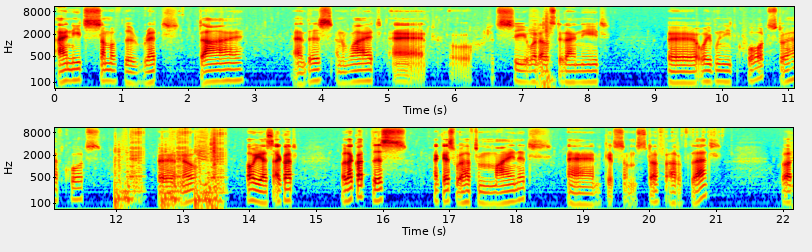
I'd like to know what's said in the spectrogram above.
I need some of the red dye and this and white and oh, let's see what else did I need? Uh, wait we need quartz. Do I have quartz? Uh, no. Oh yes I got well I got this. I guess we'll have to mine it and get some stuff out of that. But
